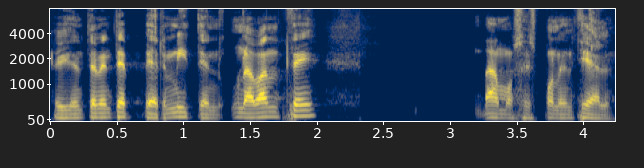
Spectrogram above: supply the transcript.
evidentemente permiten un avance, vamos, exponencial.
